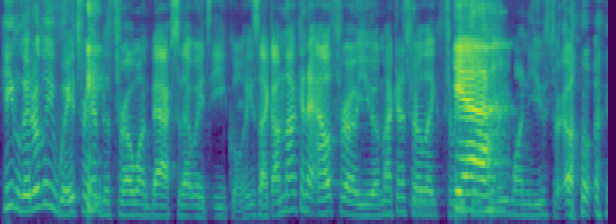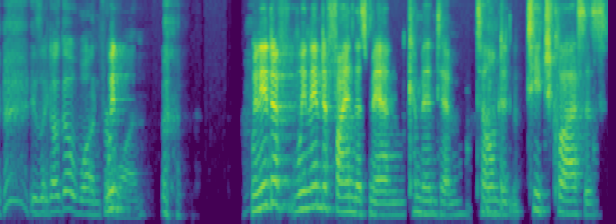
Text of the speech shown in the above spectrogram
He literally waits for him to throw one back so that way it's equal. He's like, I'm not gonna out throw you. I'm not gonna throw like three Yeah. every one you throw. he's like, I'll go one for We- one. We need to we need to find this man, commend him, tell him to teach classes.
